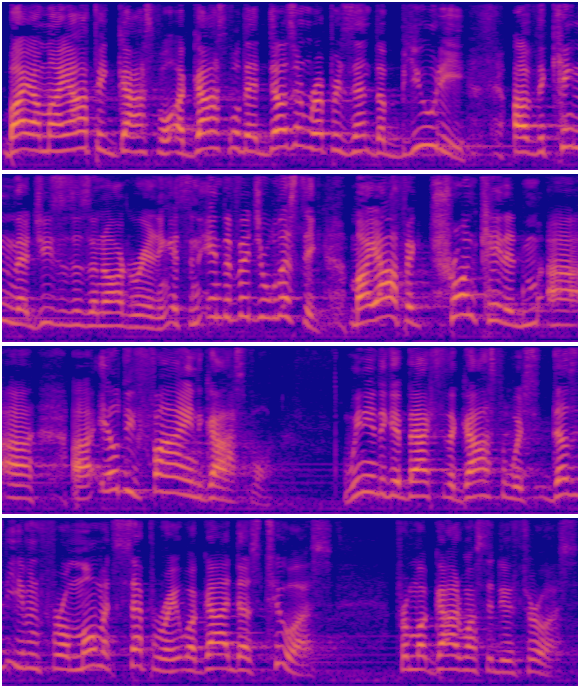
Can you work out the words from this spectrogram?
by a myopic gospel, a gospel that doesn't represent the beauty of the kingdom that Jesus is inaugurating. It's an individualistic, myopic, truncated, uh, uh, uh, ill defined gospel. We need to get back to the gospel, which doesn't even for a moment separate what God does to us from what God wants to do through us.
